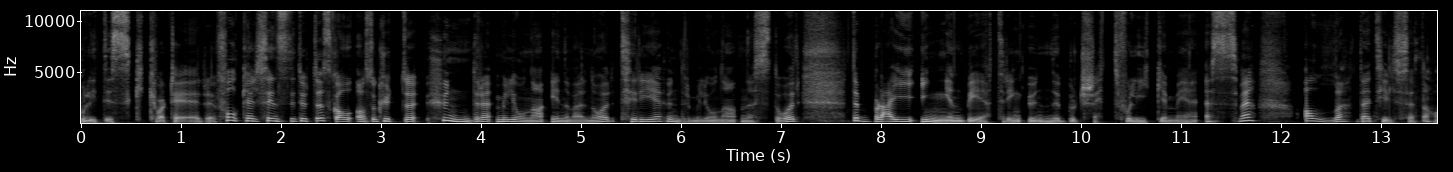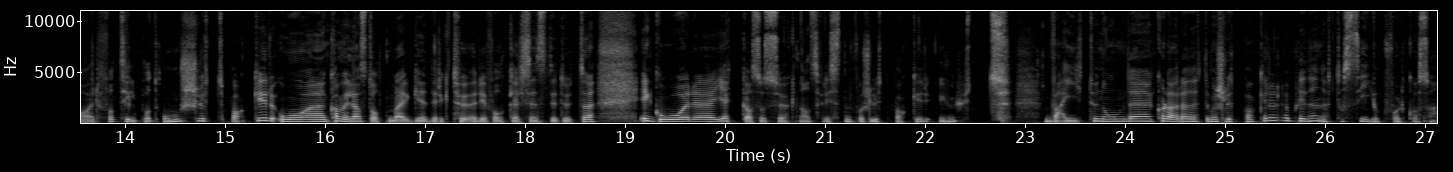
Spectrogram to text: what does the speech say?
Politisk kvarter. Folkehelseinstituttet skal altså kutte 100 millioner inneværende år, 300 millioner neste år. Det blei ingen betring under budsjettforliket med SV. Alle de ansatte har fått tilbud om sluttpakker, og Camilla Stoltenberg, direktør i Folkehelseinstituttet. I går gikk altså søknadsfristen for sluttpakker ut. Veit du noe om det klarer dette med sluttpakker, eller blir det nødt til å si opp folk også?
